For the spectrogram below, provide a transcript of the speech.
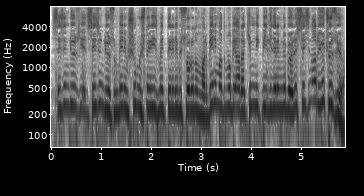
Sezin diyorsun, Sezin diyorsun benim şu müşteri hizmetleriyle bir sorunum var. Benim adıma bir ara kimlik bilgilerimde böyle Sezin arıyor çözüyor.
